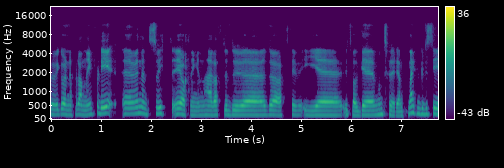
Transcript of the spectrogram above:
før vi går ned for landing. Fordi eh, Vi nevnte så vidt i åpningen her at du, du, du er aktiv i uh, utvalget Montørjentene. Kan ikke du si,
